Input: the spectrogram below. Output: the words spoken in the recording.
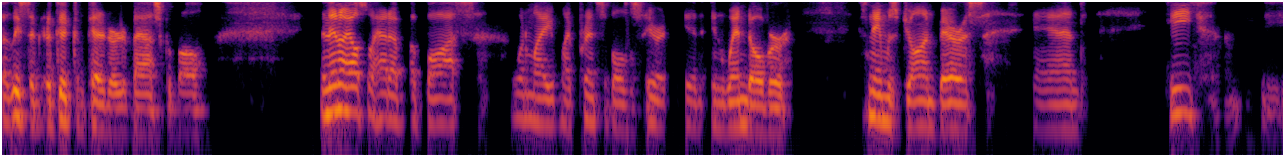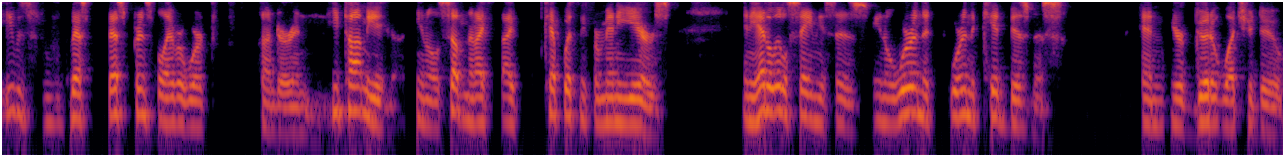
at least a, a, good competitor at basketball. And then I also had a, a boss, one of my my principals here in, in Wendover. His name was John Barris, and he he was best best principal I ever worked under, and he taught me you know something that I, I kept with me for many years. And he had a little saying. He says, you know, we're in the we're in the kid business, and you're good at what you do.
